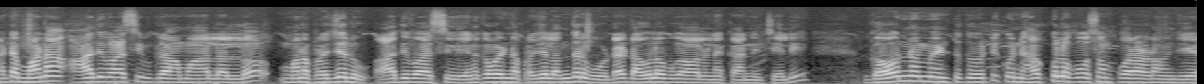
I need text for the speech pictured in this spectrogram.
అంటే మన ఆదివాసీ గ్రామాలలో మన ప్రజలు ఆదివాసీ వెనకబడిన ప్రజలందరూ కూడా డెవలప్ కావాలనే కానించేలి గవర్నమెంట్ తోటి కొన్ని హక్కుల కోసం పోరాడడం చే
